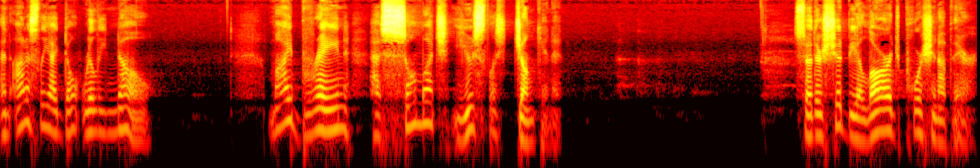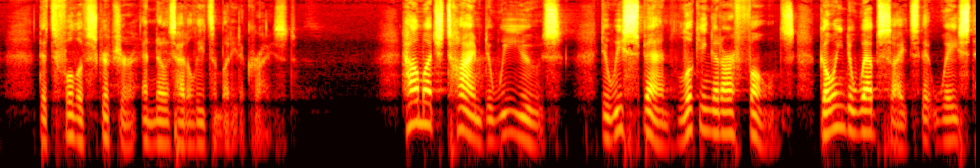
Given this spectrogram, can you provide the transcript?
And honestly, I don't really know. My brain has so much useless junk in it. So there should be a large portion up there that's full of Scripture and knows how to lead somebody to Christ? How much time do we use, do we spend looking at our phones, going to websites that waste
